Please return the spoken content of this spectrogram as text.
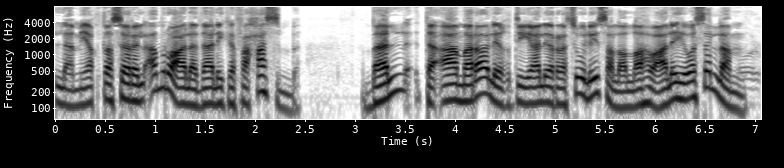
لم يقتصر الأمر على ذلك فحسب بل تآمر لاغتيال الرسول صلى الله عليه وسلم.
